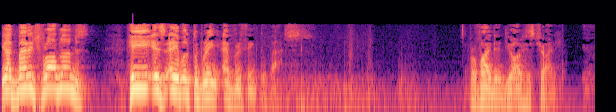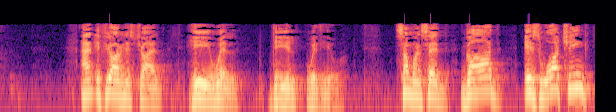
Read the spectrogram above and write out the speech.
You had marriage problems. He is able to bring everything to pass. Provided you are His child. And if you are His child, He will deal with you. Someone said, God is watching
